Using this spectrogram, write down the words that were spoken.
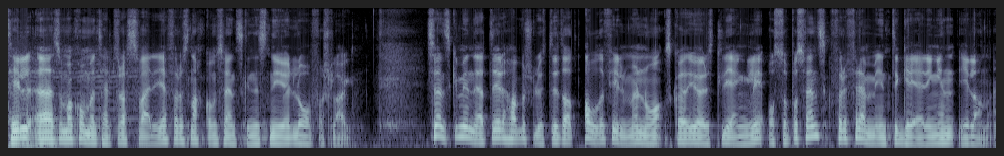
til eh, som har kommet helt fra Sverige for å snakke om svenskenes nye lovforslag. Svenske myndigheter har besluttet at alle filmer nå skal gjøres tilgjengelig også på svensk for å fremme integreringen i landet.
